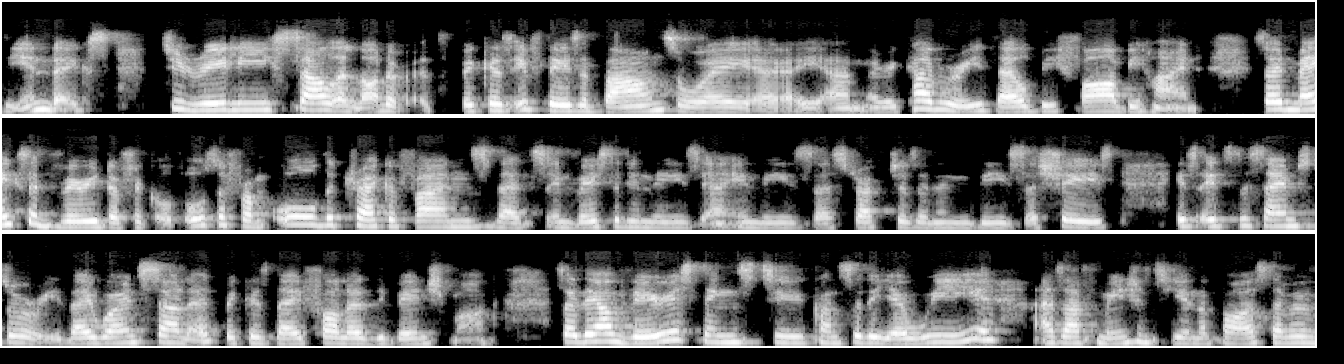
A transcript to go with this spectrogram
the, index to really sell a lot of it because if there's a bounce or a, a, um, a, recovery they'll be far behind. So it makes it very difficult. Also from all the tracker funds that's invested in these uh, in these uh, structures and in these uh, shares it's it's the same story. They won't sell it because they follow the benchmark. So there are various things to consider. Here we as i've mentioned to you in the past have a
